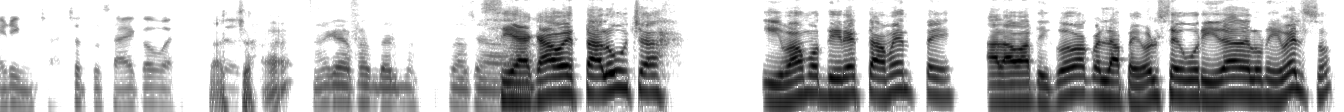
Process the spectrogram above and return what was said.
Eric, muchachos, tú sabes cómo es. Ah, Hay que defenderme. Gracias. Si acaba esta lucha y vamos directamente a la Baticueva con la peor seguridad del universo,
